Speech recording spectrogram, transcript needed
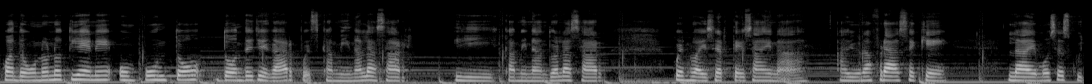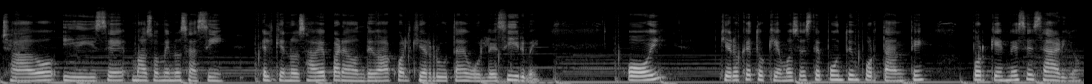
cuando uno no tiene un punto donde llegar, pues camina al azar y caminando al azar, pues no hay certeza de nada. Hay una frase que la hemos escuchado y dice más o menos así, el que no sabe para dónde va cualquier ruta de bus le sirve. Hoy quiero que toquemos este punto importante porque es necesario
